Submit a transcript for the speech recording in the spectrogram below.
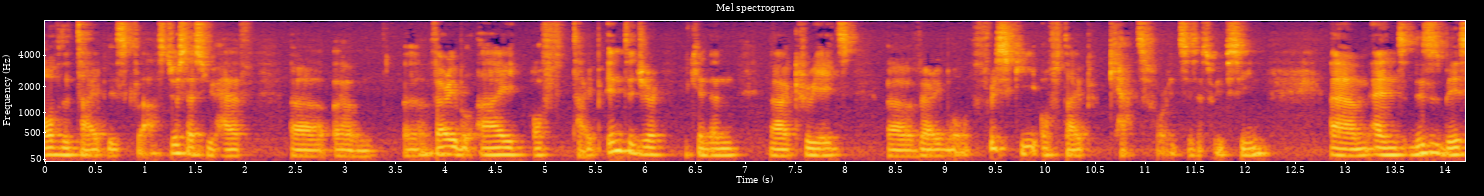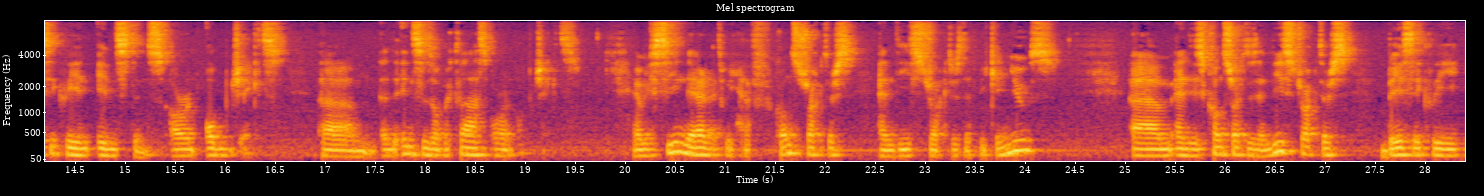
of the type this class, just as you have uh, um, a variable i of type integer, you can then uh, create a variable frisky of type cat, for instance, as we've seen. Um, and this is basically an instance or an object, um, the instance of a class or an object. And we've seen there that we have constructors and destructors that we can use. Um, and these constructors and destructors basically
